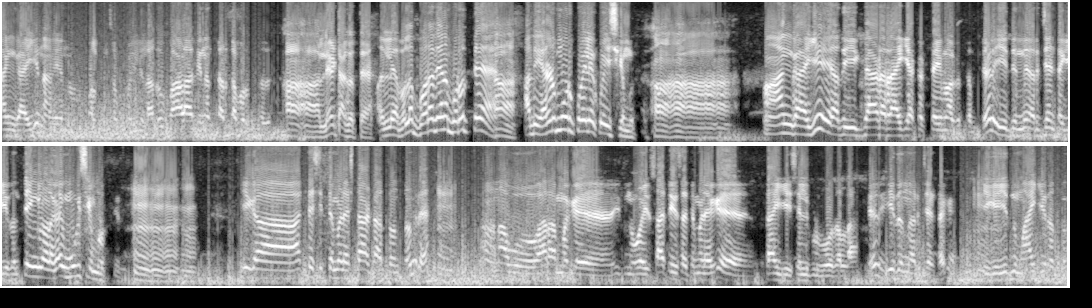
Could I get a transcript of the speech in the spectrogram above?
ಹಂಗಾಗಿ ನಾವೇನು ಪಾಲ್ಕನ್ ಸೊಪ್ಪು ಇಲ್ಲ ಅದು ಬಹಳ ದಿನ ತರ್ತಾ ಬರುತ್ತದೆ. ಲೇಟ್ ಆಗುತ್ತೆ. ಅಲ್ಲೇ ಬಲ್ಲ ಬರೋದೇನೋ ಬರುತ್ತೆ. ಅದ್ ಎರಡ್ ಮೂರ್ ಕೊಯ್ಲೆ ಕೊಯ್ಸ್ಕೊಂಬುತ್ತೆ ಹಂಗಾಗಿ ಅದು ಈಗ ಬೇಡ ರಾಗಿ ಹಾಕಕ್ ಟೈಮ್ ಆಗುತ್ತೆ ಅಂತ ಹೇಳಿ ಇದನ್ನೇ ಅರ್ಜೆಂಟ್ ಆಗಿ ಇದಂತ ತಿಂಗಳೊಳಗಾಗಿ ಮುಗಿಸ್ಕೊಂಡ್ಬಿಡ್ತೀವಿ ಈಗ ಅತ್ತೆ ಸಿತ್ತೆ ಮಳೆ ಸ್ಟಾರ್ಟ್ ಆಯ್ತು ಅಂತಂದ್ರೆ ನಾವು ಆರಾಮಾಗಿ ಇದನ್ನ ಒಯ್ ಸಾತಿ ಸಾತಿ ಮಳೆಗೆ ರಾಗಿ ಚೆಲ್ಲಿ ಬಿಡ್ಬೋದಲ್ಲ ಅಂತ ಹೇಳಿ ಇದನ್ನ ಅರ್ಜೆಂಟ್ ಆಗಿ ಈಗ ಇದನ್ನ ಮಾಗಿರೋದು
